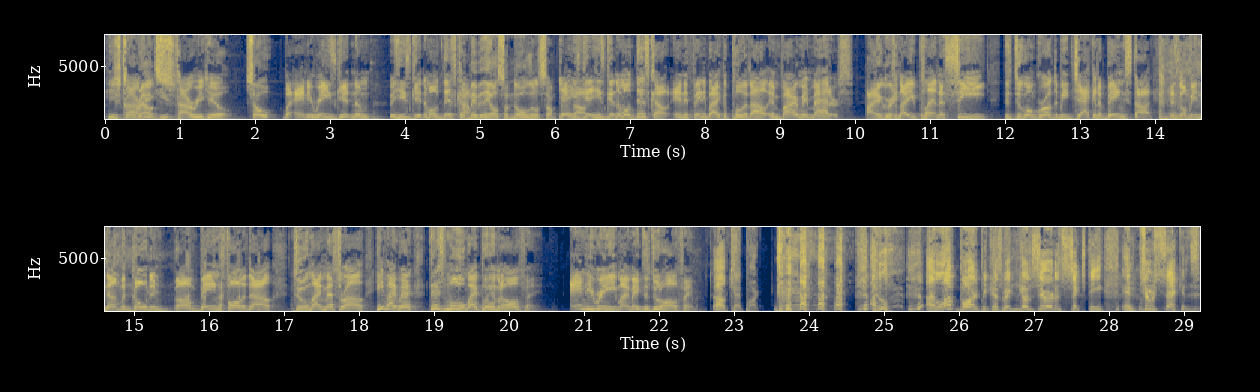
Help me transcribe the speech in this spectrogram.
He's just Tyreek. He's Tyreek Hill. So, but Andy Reid's getting them. He's getting them on discount. Maybe they also know a little something. Yeah, he's about- getting he's getting them on discount. And if anybody can pull it out, environment matters. I agree. So now you plant a seed. This dude gonna grow up to be Jack in a beanstalk, and it's gonna be nothing but golden um, beans falling down. Dude might mess around. He might. This move might put him in the Hall of Fame. Andy Reid might make this dude a Hall of Famer. Okay, Bart. I, I love Bart because we can go zero to sixty in two seconds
